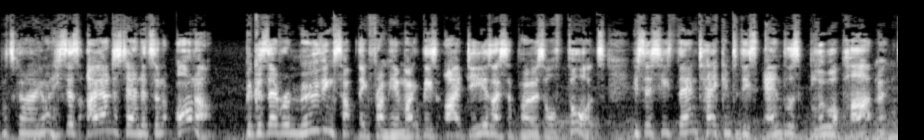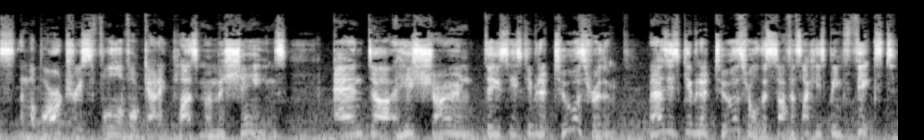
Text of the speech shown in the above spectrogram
what's going on? He says, I understand it's an honor because they're removing something from him, like these ideas, I suppose, or thoughts. He says he's then taken to these endless blue apartments and laboratories full of organic plasma machines. And uh, he's shown these, he's given a tour through them. And as he's given a tour through all this stuff, it's like he's been fixed.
